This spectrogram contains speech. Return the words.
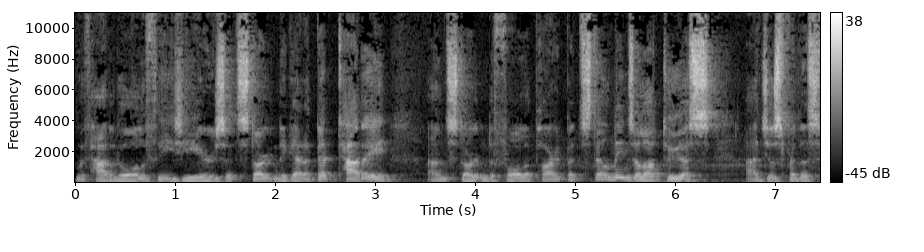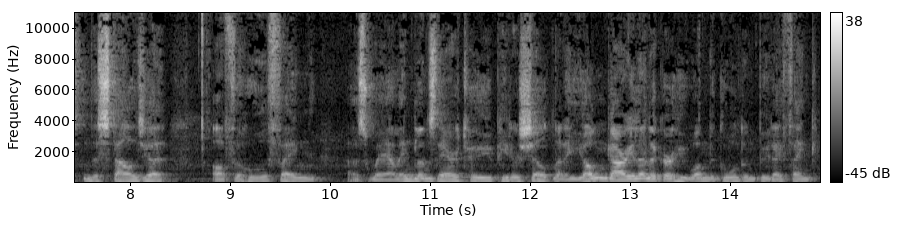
We've had it all of these years. It's starting to get a bit tatty and starting to fall apart, but still means a lot to us uh, just for the nostalgia of the whole thing as well. England's there too, Peter Shilton and a young Gary Lineker who won the Golden Boot, I think,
